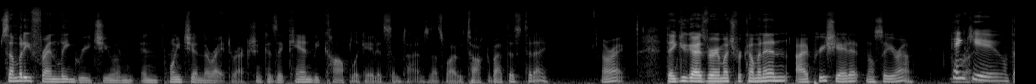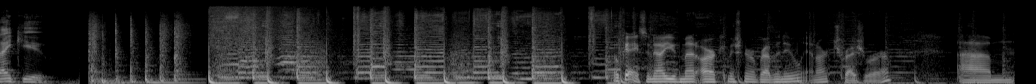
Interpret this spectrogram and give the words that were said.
somebody friendly greet you and, and point you in the right direction because it can be complicated sometimes. And that's why we talked about this today. All right, thank you guys very much for coming in. I appreciate it, and I'll see you around. Thank you. thank you Okay, so now you've met our Commissioner of Revenue and our Treasurer. Um,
